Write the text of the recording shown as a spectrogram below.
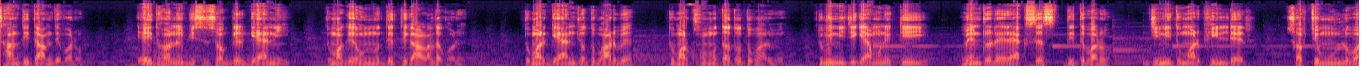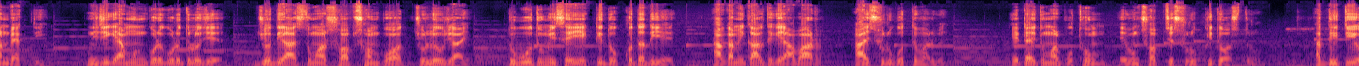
শান্তিতে আনতে পারো। এই ধরনের বিশেষজ্ঞের জ্ঞানই তোমাকে অন্যদের থেকে আলাদা করে। তোমার জ্ঞান যত বাড়বে, তোমার ক্ষমতা তত বাড়বে। তুমি নিজেকে এমন একটি মেন্টরের অ্যাক্সেস দিতে পারো, যিনি তোমার ফিল্ডের সবচেয়ে মূল্যবান ব্যক্তি। নিজেকে এমন করে গড়ে তোলো যে, যদি আজ তোমার সব সম্পদ চলেও যায় তবুও তুমি সেই একটি দক্ষতা দিয়ে আগামীকাল থেকে আবার আয় শুরু করতে পারবে। এটাই তোমার প্রথম এবং সবচেয়ে সুরক্ষিত অস্ত্র। আর দ্বিতীয়,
